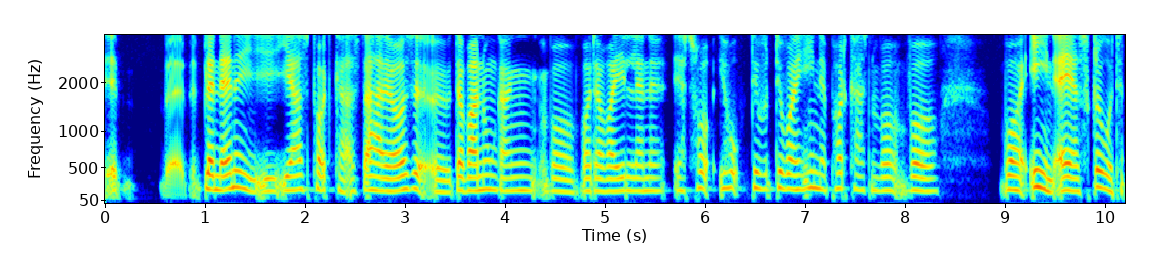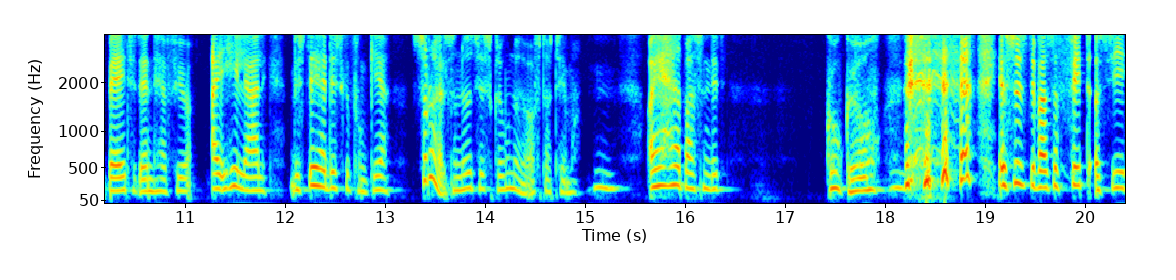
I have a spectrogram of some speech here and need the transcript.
jeg, blandt andet i jeres podcast, der har jeg også, øh, der var nogle gange, hvor, hvor der var et eller andet, jeg tror, jo, det var, det var en af podcasten, hvor, hvor, hvor en af jer skriver tilbage til den her fyr, ej, helt ærligt, hvis det her, det skal fungere, så er du altså nødt til at skrive noget oftere til mig. Mm. Og jeg havde bare sådan lidt, go girl. Mm. jeg synes, det var så fedt at sige,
